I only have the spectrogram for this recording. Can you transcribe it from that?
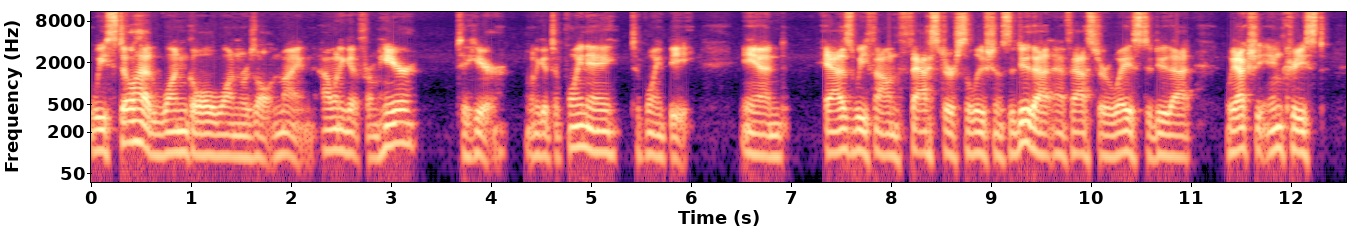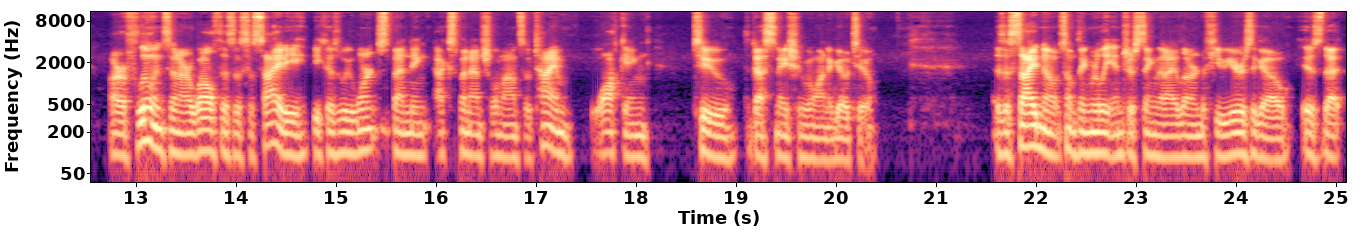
we still had one goal, one result in mind. I want to get from here to here. I want to get to point A to point B. And as we found faster solutions to do that and faster ways to do that, we actually increased our affluence and our wealth as a society because we weren't spending exponential amounts of time walking to the destination we want to go to. As a side note, something really interesting that I learned a few years ago is that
